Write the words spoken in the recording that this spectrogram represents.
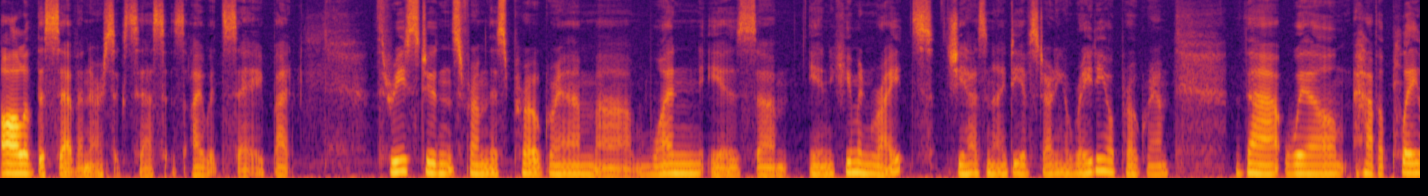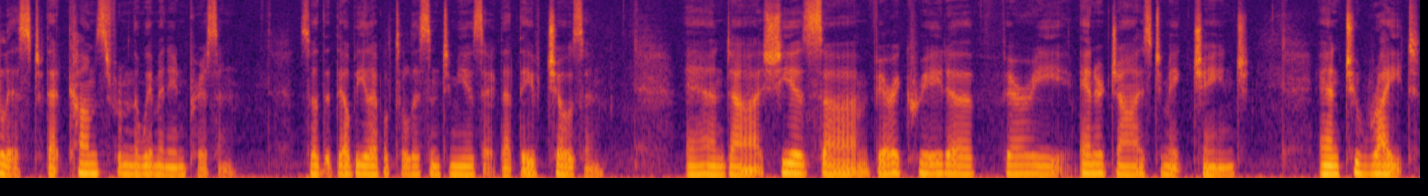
All of the seven are successes, I would say, but three students from this program. Uh, one is um, in human rights. She has an idea of starting a radio program that will have a playlist that comes from the women in prison so that they'll be able to listen to music that they've chosen. And uh, she is uh, very creative, very energized to make change and to write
